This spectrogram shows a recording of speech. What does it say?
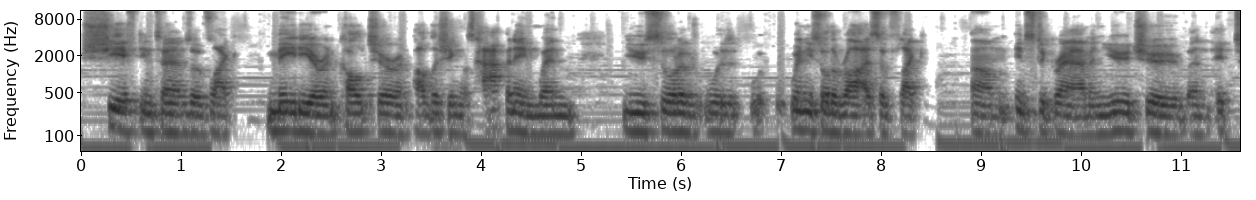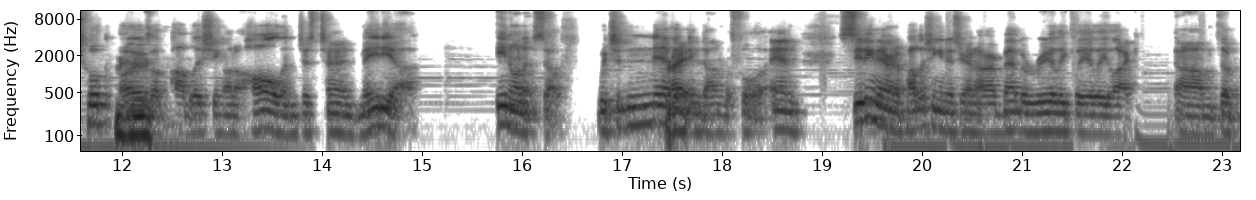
shift in terms of like media and culture and publishing was happening when you sort of was when you saw the rise of like um, Instagram and YouTube, and it took mm-hmm. over publishing on a whole and just turned media in on itself which had never right. been done before. And sitting there in a publishing industry, and I remember really clearly, like um, the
